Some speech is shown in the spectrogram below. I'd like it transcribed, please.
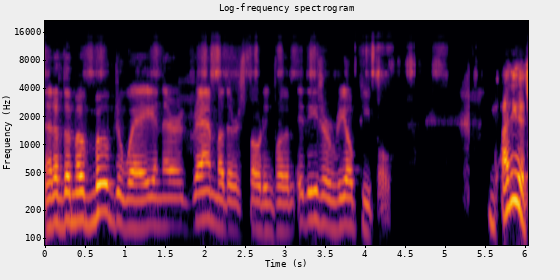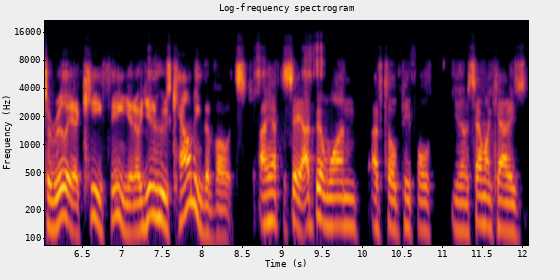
None of them have moved away, and their grandmothers voting for them. These are real people. I think that's a really a key thing. You know, you know who's counting the votes. I have to say, I've been one. I've told people, you know, San Juan County's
